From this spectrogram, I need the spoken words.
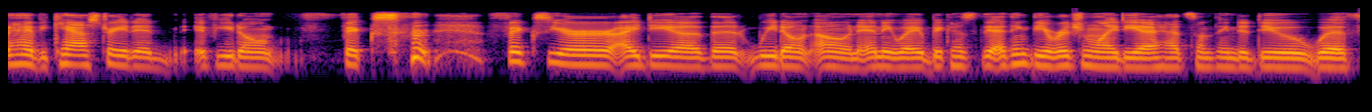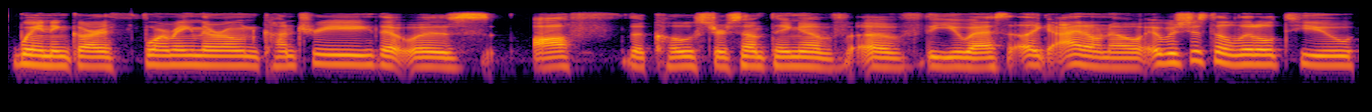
have you castrated if you don't fix fix your idea that we don't own anyway because the, I think the original idea had something to do with Wayne and Garth forming their own country that was off the coast or something of of the US. Like I don't know. It was just a little too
